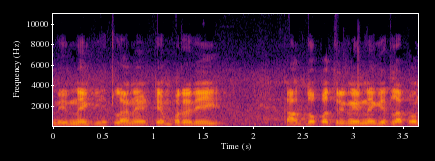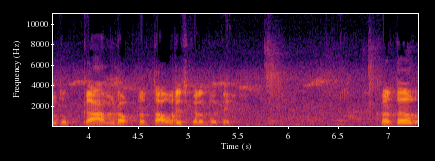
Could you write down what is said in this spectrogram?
निर्णय घेतला नाही. टेंपररी कागदोपत्री निर्णय घेतला परंतु काम डॉक्टर तावरेच करत होते. खरं तर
